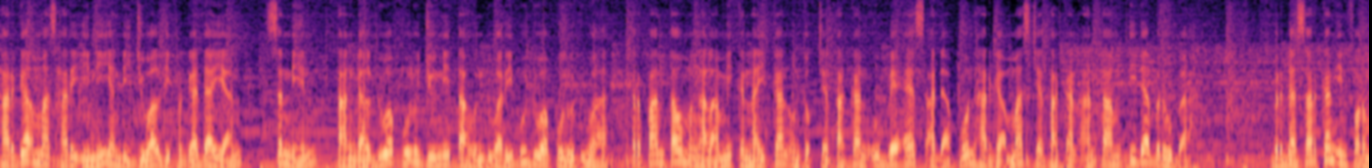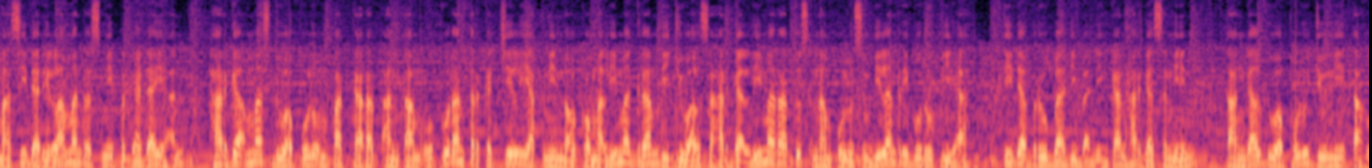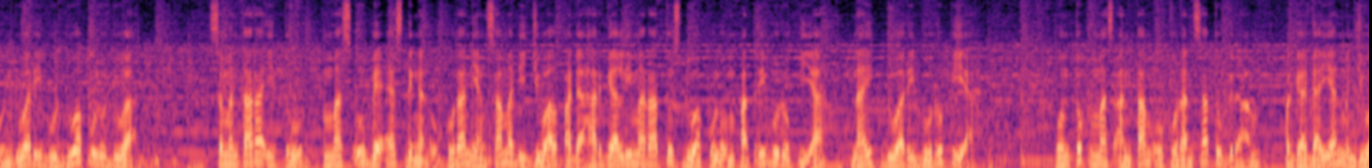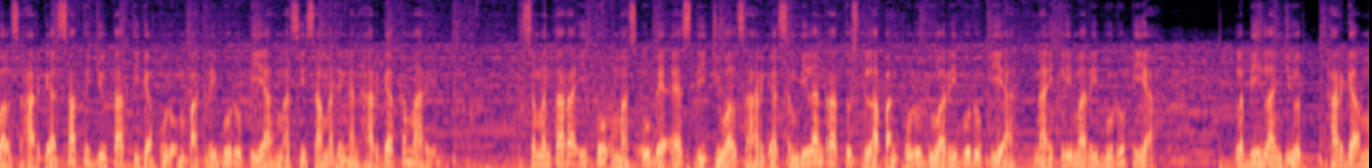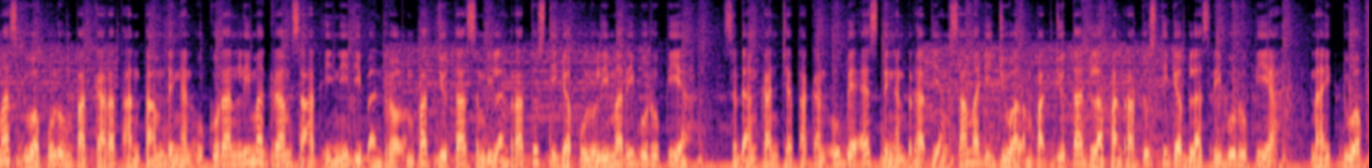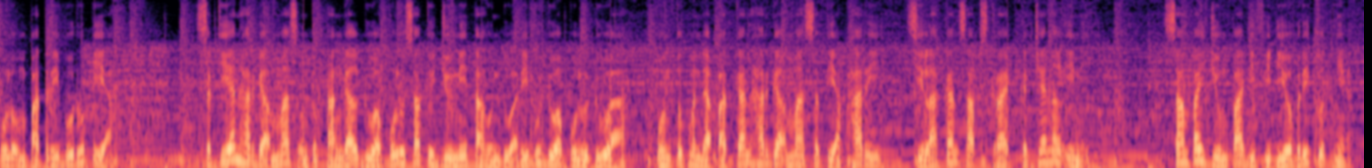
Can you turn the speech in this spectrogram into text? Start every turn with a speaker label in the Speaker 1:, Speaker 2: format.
Speaker 1: Harga emas hari ini yang dijual di Pegadaian, Senin, tanggal 20 Juni tahun 2022, terpantau mengalami kenaikan untuk cetakan UBS adapun harga emas cetakan Antam tidak berubah. Berdasarkan informasi dari laman resmi Pegadaian, harga emas 24 karat Antam ukuran terkecil yakni 0,5 gram dijual seharga Rp569.000, tidak berubah dibandingkan harga Senin, tanggal 20 Juni tahun 2022. Sementara itu, emas UBS dengan ukuran yang sama dijual pada harga Rp524.000, naik Rp2.000. Untuk emas antam ukuran 1 gram, Pegadaian menjual seharga Rp1.034.000 masih sama dengan harga kemarin. Sementara itu emas UBS dijual seharga Rp982.000, naik Rp5.000. Lebih lanjut, harga emas 24 karat antam dengan ukuran 5 gram saat ini dibanderol Rp4.935.000, sedangkan cetakan UBS dengan berat yang sama dijual Rp4.813.000, naik Rp24.000. Sekian harga emas untuk tanggal 21 Juni tahun 2022. Untuk mendapatkan harga emas setiap hari, silakan subscribe ke channel ini. Sampai jumpa di video berikutnya.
